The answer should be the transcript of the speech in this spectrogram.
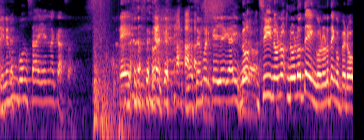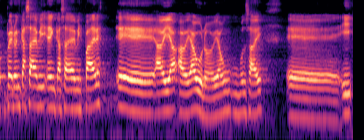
¿tienes un bonsai en la casa? Eh, No sé por qué, no sé por qué llegué ahí, no, pero... sí, no, no, no lo tengo, no lo tengo, pero, pero en, casa de mi, en casa de mis padres eh, había, había uno, había un, un bonsai eh, y,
